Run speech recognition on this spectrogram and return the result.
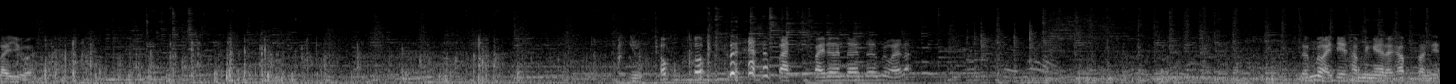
อะไรอยู่อะอืมอ๊บอ๊บไปไปเดินเดินเดินไม่ไหวแล้วเดินไม่ไหวเจทำยังไงล่ะครับ ตอนนี้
